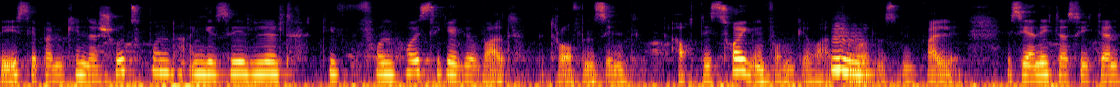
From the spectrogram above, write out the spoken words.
die ist ja beim Kinderschutzbund angesiedelt, die von häuslicher Gewalt betroffen sind. Auch die Zeugen von Gewalt mhm. geworden sind. Weil es ist ja nicht, dass ich dann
